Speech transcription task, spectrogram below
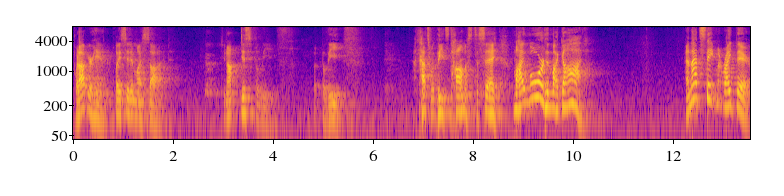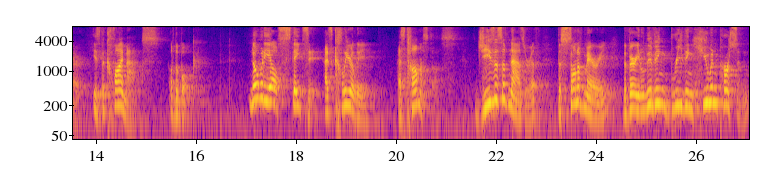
Put out your hand and place it in my side. Do not disbelieve, but believe. And that's what leads Thomas to say, My Lord and my God. And that statement right there is the climax of the book. Nobody else states it as clearly as Thomas does. Jesus of Nazareth, the son of Mary, the very living, breathing human person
